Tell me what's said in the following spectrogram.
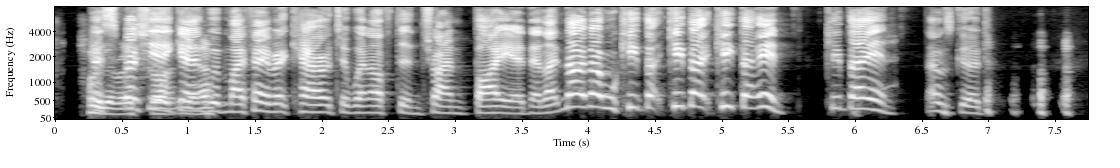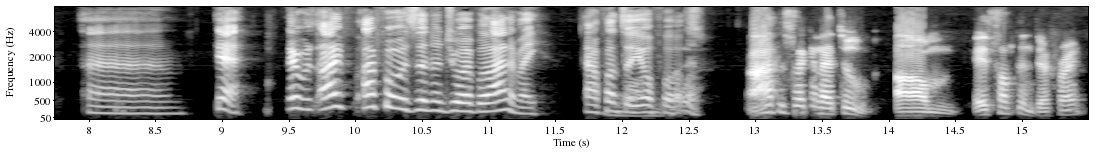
especially again yeah. with my favorite character when often try and buy it. and They're like, no, no, we'll keep that, keep that, keep that in, keep that in. That was good. um, yeah, it was. I I thought it was an enjoyable anime. Alfonso, your thoughts? I have to second that too. Um, it's something different.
